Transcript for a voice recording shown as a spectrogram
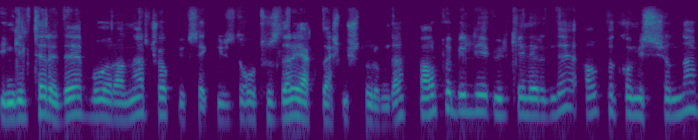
İngiltere'de bu oranlar çok yüksek. Yüzde otuzlara yaklaşmış durumda. Avrupa Birliği ülkelerinde Avrupa Komisyonu'na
